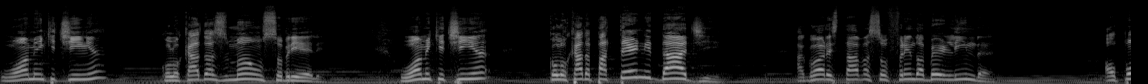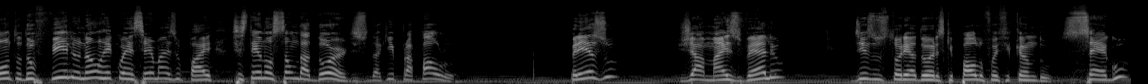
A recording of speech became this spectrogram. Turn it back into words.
O homem que tinha colocado as mãos sobre ele, o homem que tinha colocada paternidade, agora estava sofrendo a berlinda. ao ponto do filho não reconhecer mais o pai. Vocês têm noção da dor disso daqui para Paulo? Preso, já mais velho, diz os historiadores que Paulo foi ficando cego.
